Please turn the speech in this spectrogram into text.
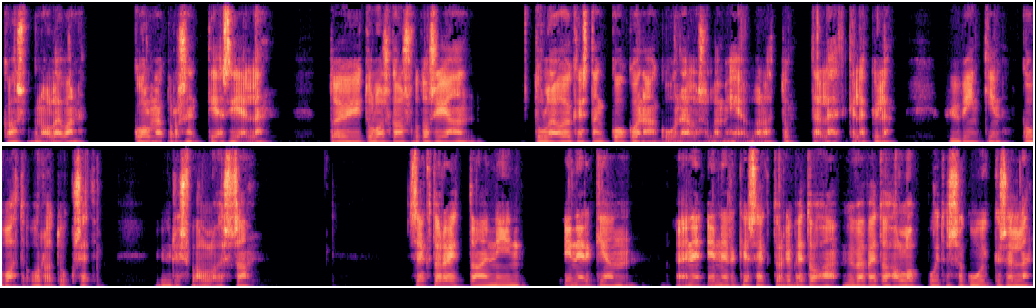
kasvun olevan 3 prosenttia siellä. Toi tuloskasvu tosiaan tulee oikeastaan kokonaan kuunnellusella, mihin on ladattu tällä hetkellä kyllä hyvinkin kovat odotukset Yhdysvalloissa. Sektoreittain niin energian, energiasektori vetohan, hyvä vetohan loppui tuossa Q1,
